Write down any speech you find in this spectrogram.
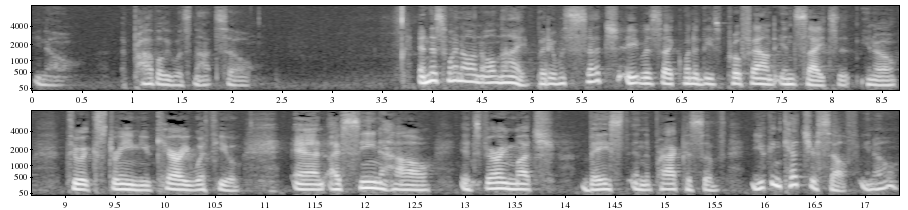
you know, probably was not so. And this went on all night, but it was such, it was like one of these profound insights that, you know, through extreme you carry with you. And I've seen how it's very much based in the practice of you can catch yourself, you know.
